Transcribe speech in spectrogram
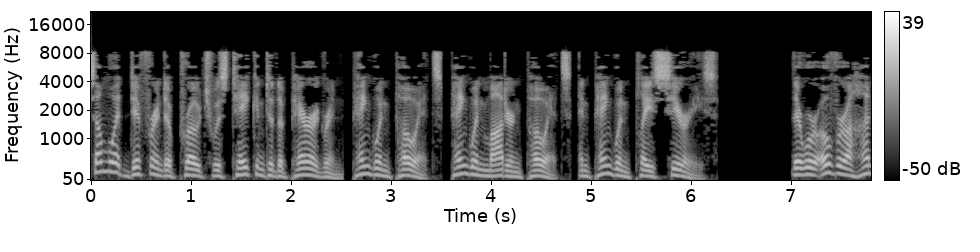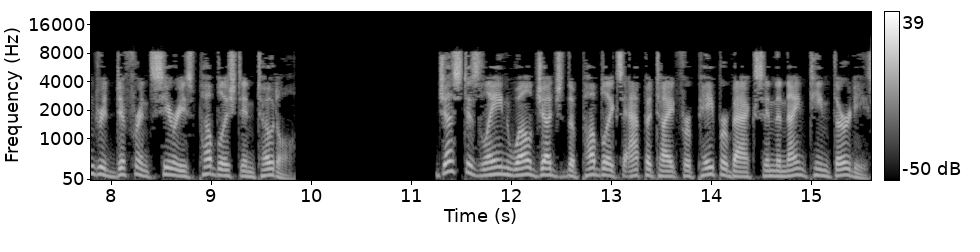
somewhat different approach was taken to the Peregrine, Penguin Poets, Penguin Modern Poets, and Penguin Plays series. There were over a hundred different series published in total. Just as Lane well judged the public's appetite for paperbacks in the 1930s,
